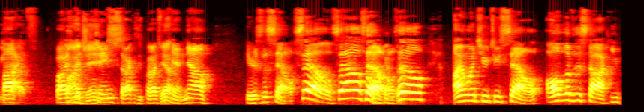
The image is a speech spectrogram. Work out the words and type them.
we Buy. have. Buy as Buy much James. James. stock as you possibly Yeah. can. Now, here's the sell. Sell, sell, sell, sell. I want you to sell all of the stock you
